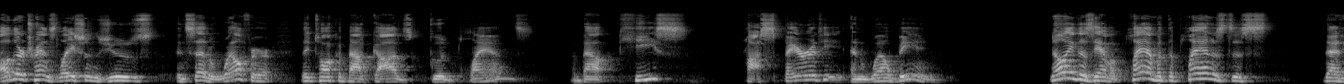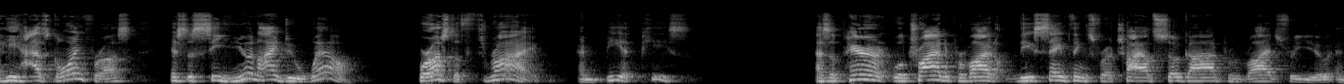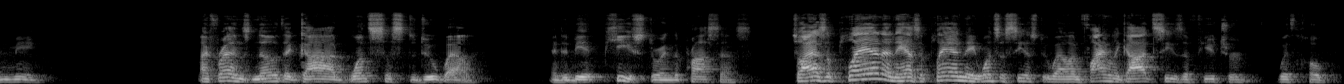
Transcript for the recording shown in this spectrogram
other translations use, instead of welfare, they talk about God's good plans, about peace, prosperity, and well being. Not only does he have a plan, but the plan is this, that he has going for us is to see you and I do well, for us to thrive and be at peace as a parent will try to provide these same things for a child, so God provides for you and me. My friends, know that God wants us to do well and to be at peace during the process. So, He has a plan, and He has a plan that He wants to see us do well. And finally, God sees a future with hope.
